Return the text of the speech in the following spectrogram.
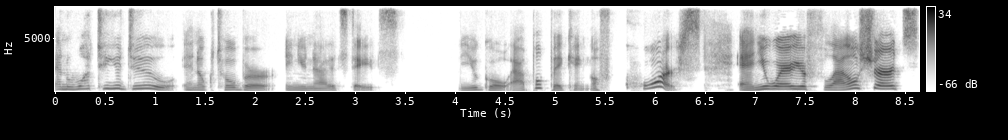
And what do you do in October in United States? you go apple picking, of course. And you wear your flannel shirts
